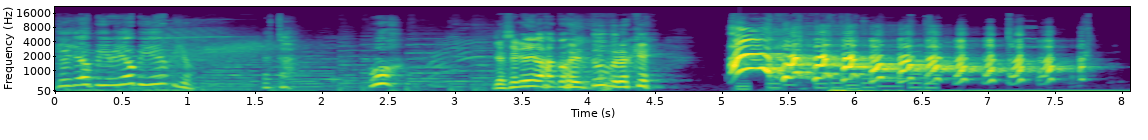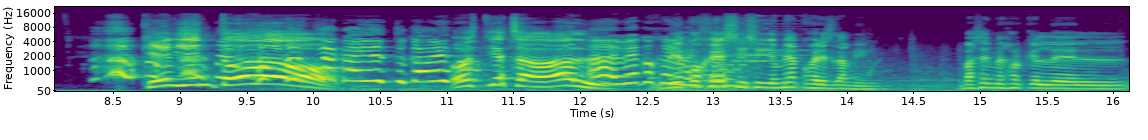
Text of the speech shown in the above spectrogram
Yo, yo, pillo, yo, pillo, pillo. ¡Uh! Ya sé que me ibas a coger tú, pero es que. ¡Qué bien todo! ¡Cae en tu cabeza! ¡Hostia, chaval! Ah, voy a coger Voy a coger, ese. sí, sí, yo me voy a coger ese también. Va a ser mejor que el del.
